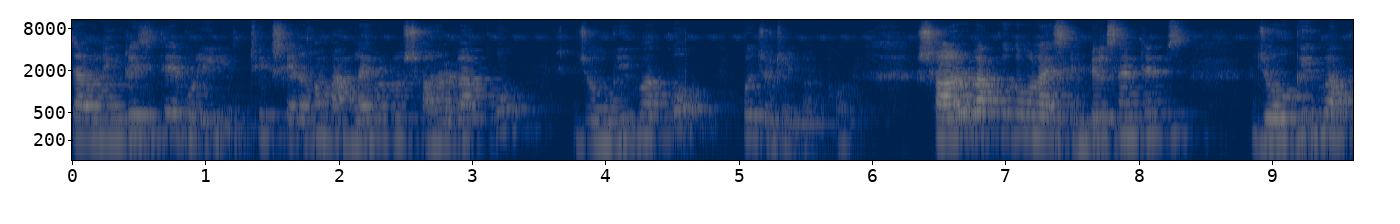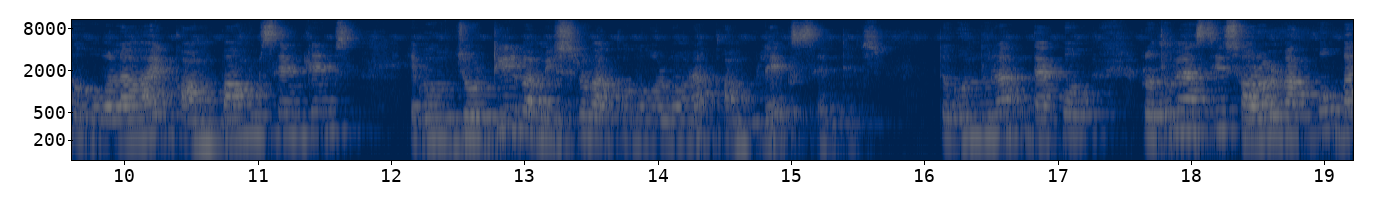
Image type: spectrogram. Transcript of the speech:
যেমন ইংরেজিতে বলি, ঠিক সেরকম বাংলায় বলব সরল বাক্য, যৌগিক বাক্য ও জটিল বাক্য। সরল বাক্যকে বলা হয় সিম্পল সেন্টেন্স যৌগিক বাক্যকে বলা হয় কম্পাউন্ড সেন্টেন্স এবং জটিল বা মিশ্র বাক্যকে বলব আমরা কমপ্লেক্স সেন্টেন্স তো বন্ধুরা, দেখো, প্রথমে আসছি সরল বাক্য বা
